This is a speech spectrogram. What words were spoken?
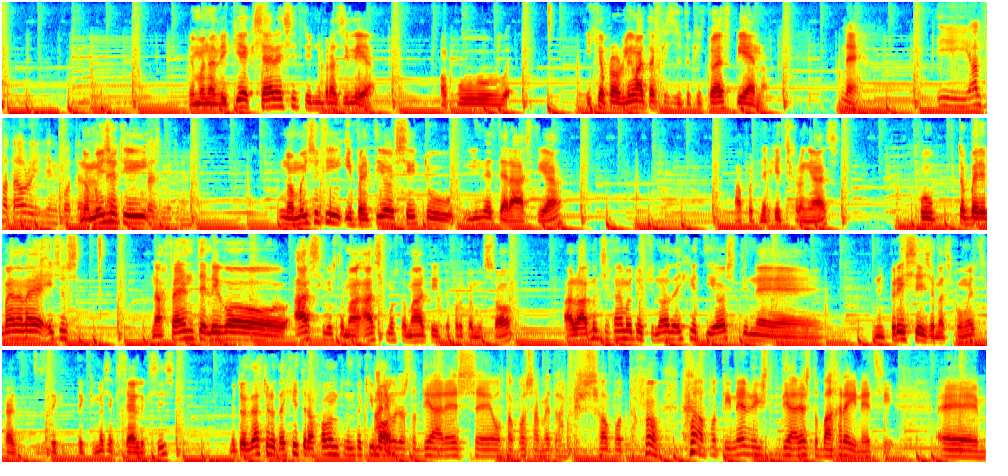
με μοναδική εξαίρεση την Βραζιλία όπου είχε προβλήματα και στο FP1. Ναι. Η Αλφα Tauri γενικότερα. Νομίζω, ναι, ότι, νομίζω ότι η βελτίωσή του είναι τεράστια από την αρχή της χρονιάς που τον περιμέναμε ίσως να φαίνεται λίγο άσχημο στο, άσχημο στο μάτι το πρώτο μισό αλλά μην ξεχνάμε ότι ο Τσινόδα είχε αιτιώσει την, ε, την pre-season ας πούμε, τις, τις δοκιμές εξέλιξης με το δεύτερο ταχύτερο χρόνο των δοκιμών. Ανοίγοντα το DRS 800 μέτρα πίσω από, το, από την ένδειξη του DRS στον Μπαχρέιν, έτσι. Ε,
